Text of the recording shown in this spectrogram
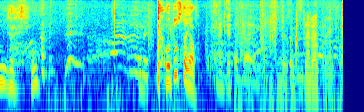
Блядь, ну. Вот тут стоял? Ну, где-то да. Снаряд прилетел.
